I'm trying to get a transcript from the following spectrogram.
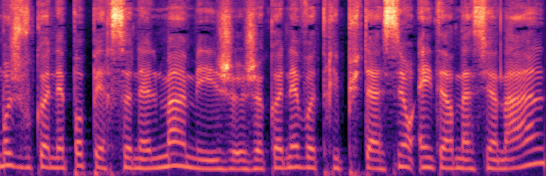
moi je vous connais pas personnellement, mais je, je connais votre réputation internationale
